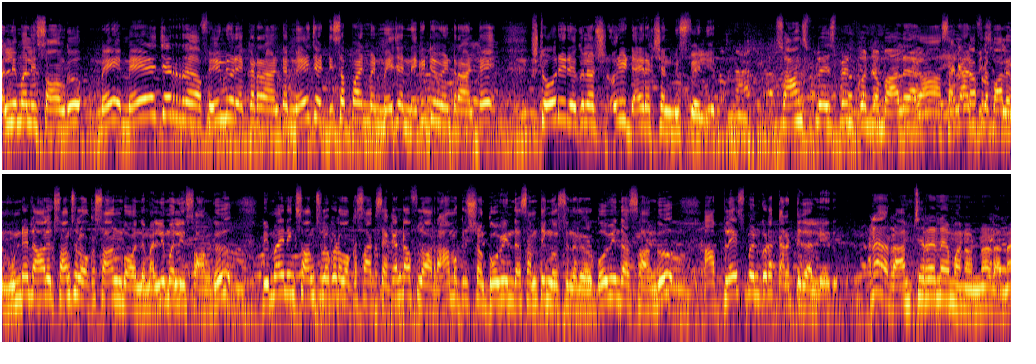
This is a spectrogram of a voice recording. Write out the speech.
మళ్ళీ మళ్ళీ సాంగ్ మే మేజర్ ఫెయిల్యూర్ ఎక్కడ అంటే మేజర్ డిసప్పాయింట్మెంట్ మేజర్ నెగిటివ్ ఏంట్రా అంటే story regular story direction miss failure songs placement కొంచెం బాగాలేదు సెకండ్ హాఫ్లో బాగాలేదు. ఉండే నాలుగు సాంగ్స్లో ఒక సాంగ్ బాగుంది మళ్ళీ మళ్ళీ సాంగ్ రిమైనింగ్ సాంగ్స్లో కూడా ఒక సాంగ్ సెకండ్ హాఫ్లో రామకృష్ణ గోవింద సంథింగ్ వస్తుంది కదా గోవింద సాంగ్ ఆ ప్లేస్మెంట్ కూడా కరెక్ట్గా లేదు. అన్న రామ్ చరణ్ ఏమైనా ఉన్నాడు అన్న?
